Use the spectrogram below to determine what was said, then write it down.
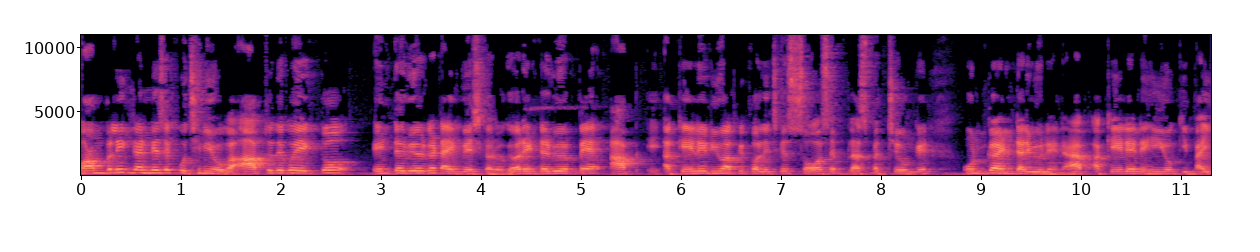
फंबलिंग करने से कुछ नहीं होगा। आप तो देखो, एक तो इंटरव्यूअर का टाइम वेस्ट करोगे और इंटरव्यू पे आप अकेले नहीं हो, आपके कॉलेज के सौ से प्लस बच्चे होंगे, उनका इंटरव्यू लेना है। आप अकेले नहीं हो कि भाई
